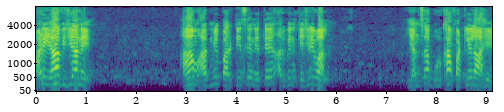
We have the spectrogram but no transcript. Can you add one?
आणि या विजयाने आम आदमी पार्टीचे नेते अरविंद केजरीवाल यांचा बुरखा फाटलेला आहे.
